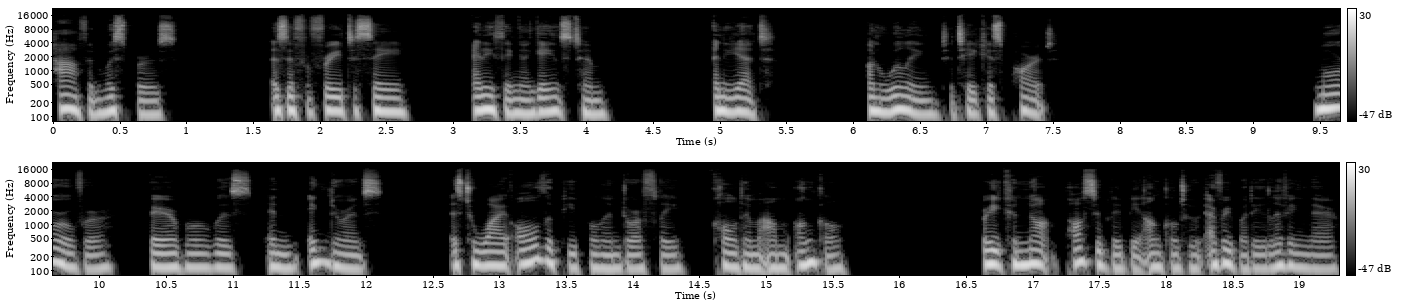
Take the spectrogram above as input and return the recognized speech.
half in whispers, as if afraid to say anything against him, and yet unwilling to take his part. Moreover, Bärbel was in ignorance as to why all the people in Dorfli called him Alm Uncle, for he could not possibly be uncle to everybody living there.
